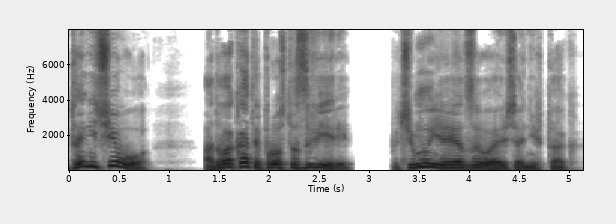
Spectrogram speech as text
Да ничего. Адвокаты просто звери. Почему я и отзываюсь о них так?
